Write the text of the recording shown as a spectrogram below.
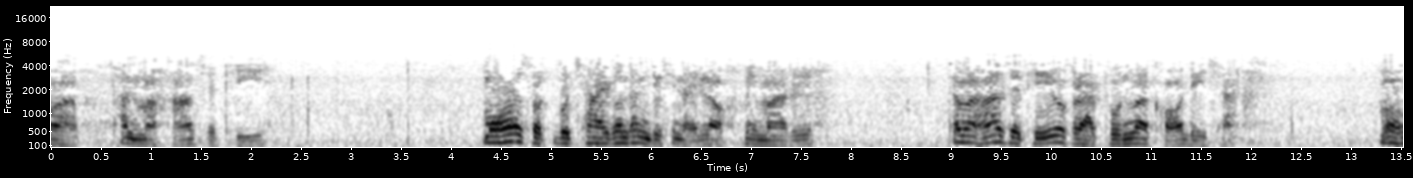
ว่าท่านมหาเศรษฐีโมโหสดบุตรชายของท่านอยู่ที่ไหนเล่าไม่มาหรือถ้ามหาเศรษฐีก็กราบทูลว่าขอเดชะโมโห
